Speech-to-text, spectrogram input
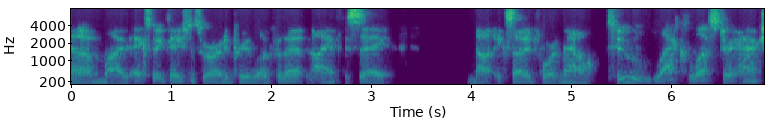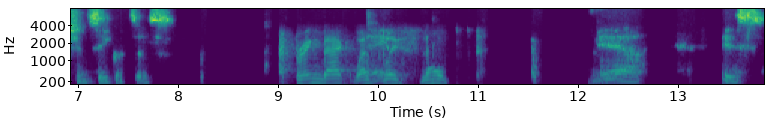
Um, my expectations were already pretty low for that, and I have to say, not excited for it now. Two lackluster action sequences. Bring back Wesley Snipes. Yeah. Is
